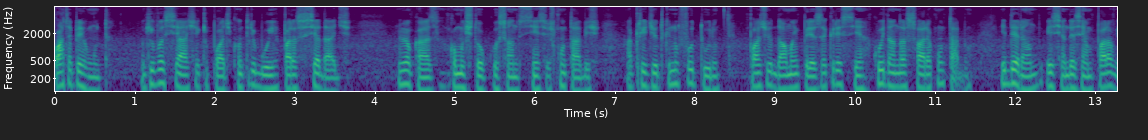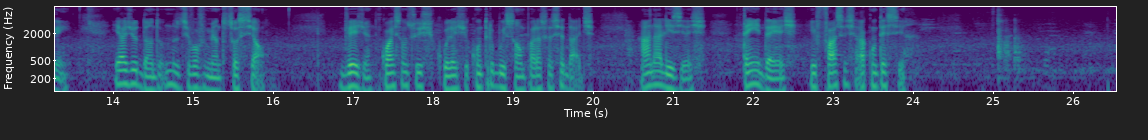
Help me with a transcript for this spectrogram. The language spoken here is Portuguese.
Quarta pergunta: O que você acha que pode contribuir para a sociedade? No meu caso, como estou cursando ciências contábeis, acredito que no futuro posso ajudar uma empresa a crescer cuidando da sua área contábil, liderando e sendo exemplo para alguém, e ajudando no desenvolvimento social. Veja quais são suas escolhas de contribuição para a sociedade. Analise-as, tenha ideias e faça-as acontecer.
